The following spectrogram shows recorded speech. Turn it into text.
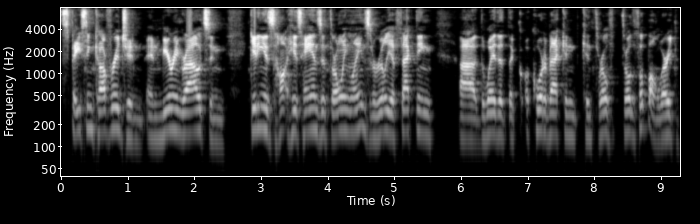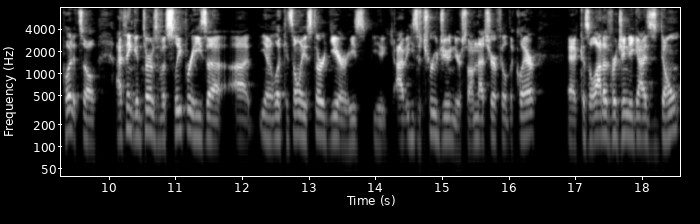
spacing coverage and, and mirroring routes and getting his his hands in throwing lanes and really affecting uh, the way that the a quarterback can can throw throw the football and where he can put it. So I think in terms of a sleeper, he's a uh, you know look, it's only his third year. He's he, he's a true junior, so I'm not sure if he'll declare because uh, a lot of Virginia guys don't.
